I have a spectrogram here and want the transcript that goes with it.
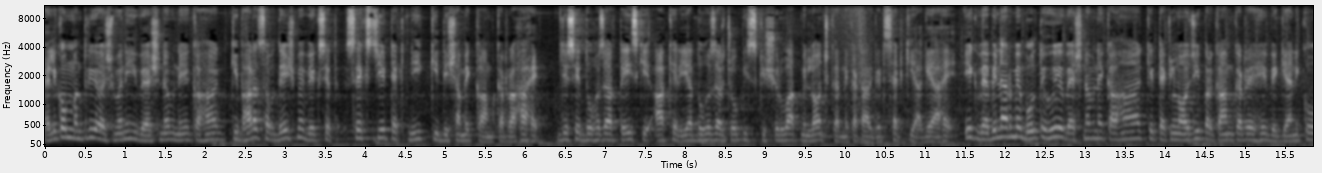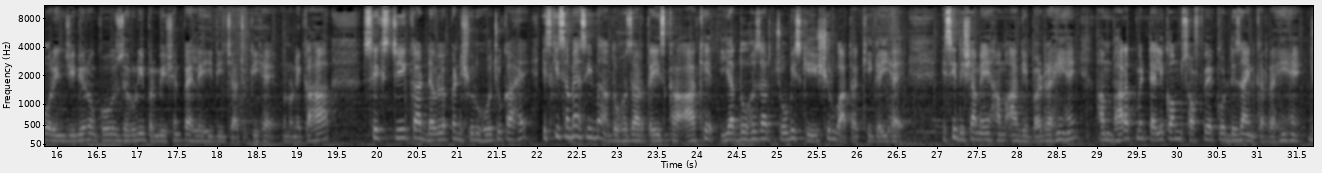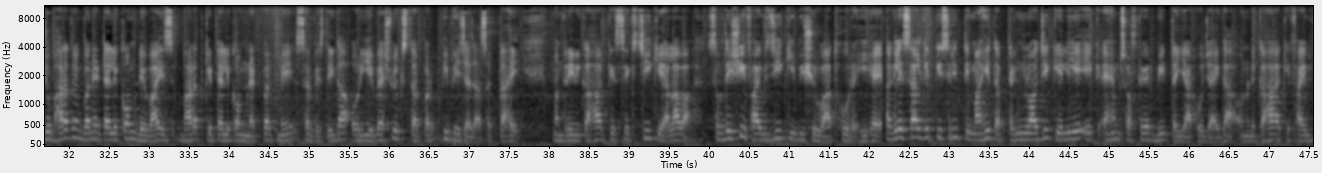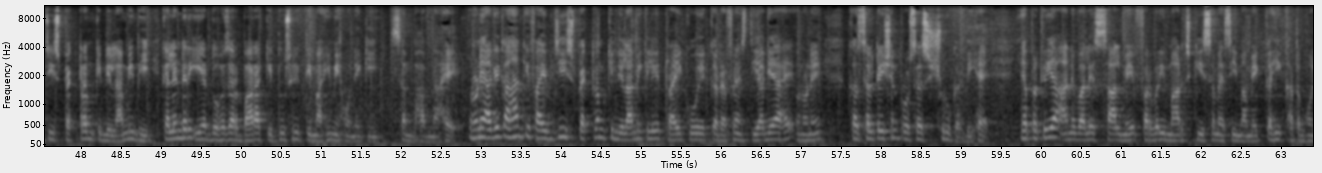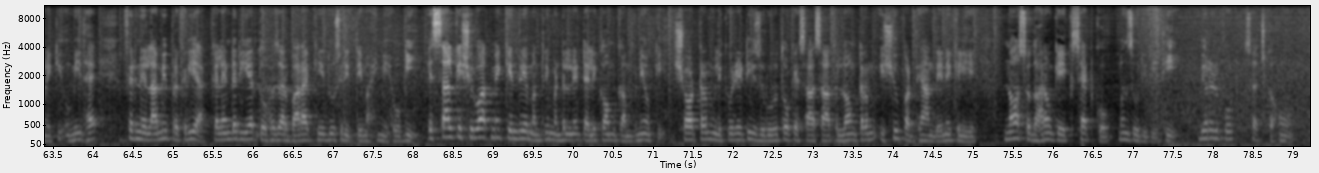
Telecom मंत्री अश्वनी वैष्णव ने कहा कि भारत स्वदेश में विकसित 6G टेक्निक की दिशा में काम कर रहा है, जिसे 2023 की आखिर या 2024 की शुरुआत में लॉन्च करने का टारगेट सेट किया गया है। एक वेबिनार में बोलते हुए वैष्णव ने कहा कि टेक्नोलॉजी पर काम कर रहे वैज्ञानिकों और इंजीनियरों को ज़रूरी परमिशन पहले ही दी जा चुकी है। उन्होंने कहा, सिक्स का डेवलपमेंट शुरू हो चुका है। इसकी समय सीमा दो हज़ार तेईस का आखिर या दो हज़ार चौबीस की शुरुआत रखी गई है। इसी दिशा में हम आगे बढ़ रहे हैं। हम भारत में टेलीकॉम सॉफ्टवेयर को डिज़ाइन कर रहे हैं। जो भारत में बने टेलीकॉम डिवाइस भारत के टेलीकॉम नेटवर्क में सर्विस देगा और ये वैश्विक स्तर पर भी भेजा जा सकता है। मंत्री ने कहा कि सिक्स के अलावा स्वदेशी फाइव की भी शुरुआत हो रही है। अगले साल की तीसरी तिमाही तक टेक्नोलॉजी के लिए एक अहम सॉफ्टवेयर भी तैयार हो जाएगा। उन्होंने कहा कि 5G स्पेक्ट्रम की नीलामी भी कैलेंडर ईयर 2012 की दूसरी तिमाही में होने की संभावना है। उन्होंने आगे कहा कि 5G स्पेक्ट्रम की नीलामी के लिए ट्राई को एक रेफरेंस दिया गया है। उन्होंने कंसल्टेशन प्रोसेस शुरू कर दी है। यह प्रक्रिया आने वाले साल में फरवरी, मार्च की समय सीमा में कहीं खत्म होने की उम्मीद है। फिर नीलामी प्रक्रिया कैलेंडर ईयर 2012 की दूसरी तिमाही में होगी। इस साल की शुरुआत में केंद्रीय मंत्रिमंडल ने टेलीकॉम कंपनियों की शॉर्ट टर्म लिक्विडिटी जरूरतों के साथ साथ लॉन्ग टर्म इश्यू पर ध्यान देने के लिए नौ सुधारों के एक सेट को मंजूरी दी थी। ब्यूरो रिपोर्ट, सच कहूँ।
